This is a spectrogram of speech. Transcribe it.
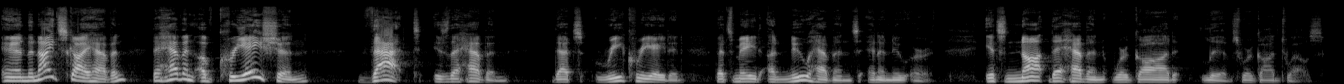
and the night sky heaven, the heaven of creation, that is the heaven that's recreated, that's made a new heavens and a new earth. It's not the heaven where God lives, where God dwells.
